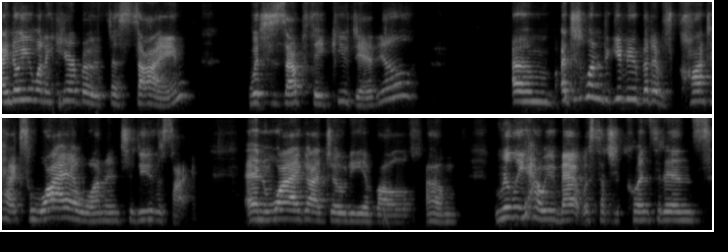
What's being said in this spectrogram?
I know you want to hear about the sign, which is up. Thank you, Daniel. Um, I just wanted to give you a bit of context why I wanted to do the sign and why I got Jody involved. Um, really, how we met was such a coincidence.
